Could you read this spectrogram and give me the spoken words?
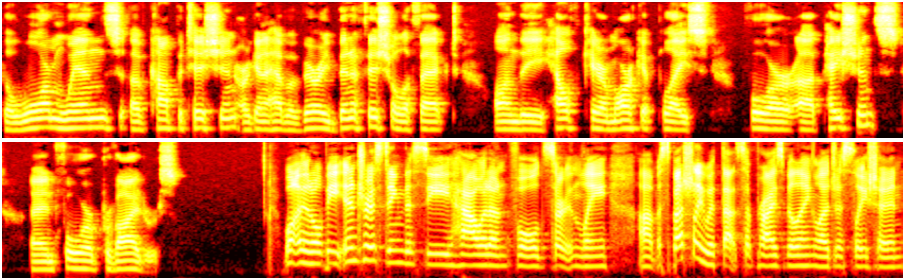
the warm winds of competition are going to have a very beneficial effect on the healthcare marketplace for uh, patients and for providers. Well, it'll be interesting to see how it unfolds, certainly, um, especially with that surprise billing legislation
